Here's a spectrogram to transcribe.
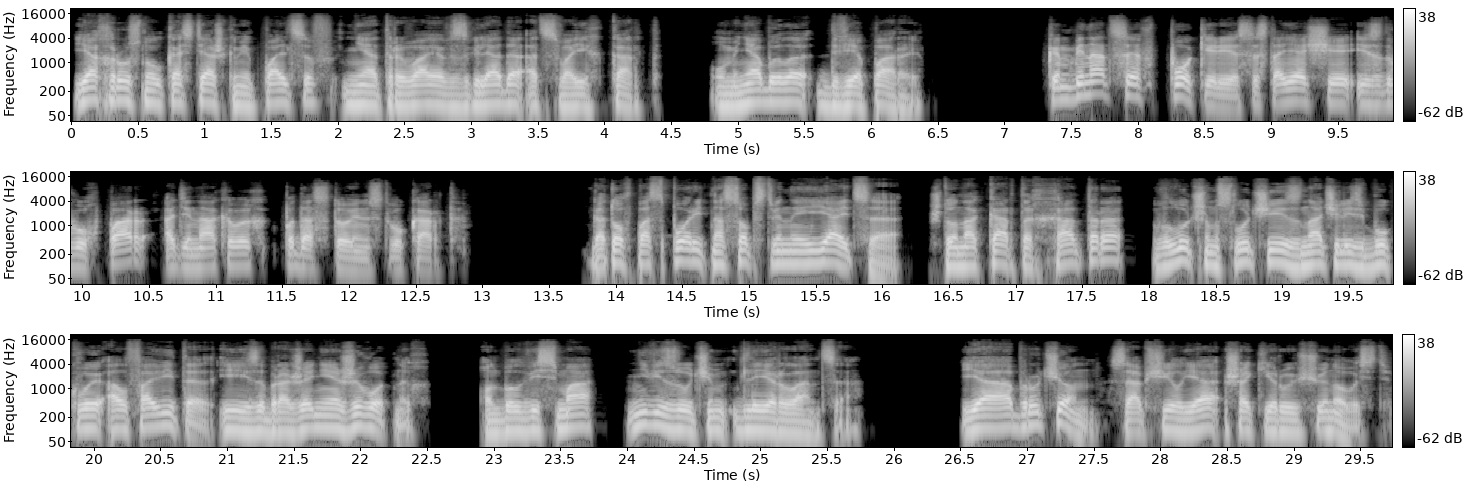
Я хрустнул костяшками пальцев, не отрывая взгляда от своих карт. У меня было две пары. Комбинация в покере, состоящая из двух пар, одинаковых по достоинству карт. Готов поспорить на собственные яйца, что на картах Хаттера в лучшем случае значились буквы алфавита и изображения животных. Он был весьма невезучим для ирландца. «Я обручен», — сообщил я шокирующую новость.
